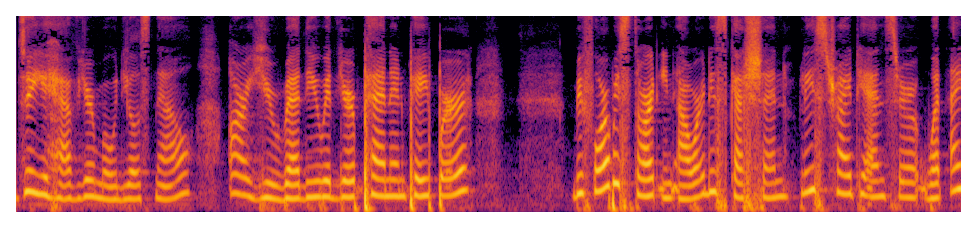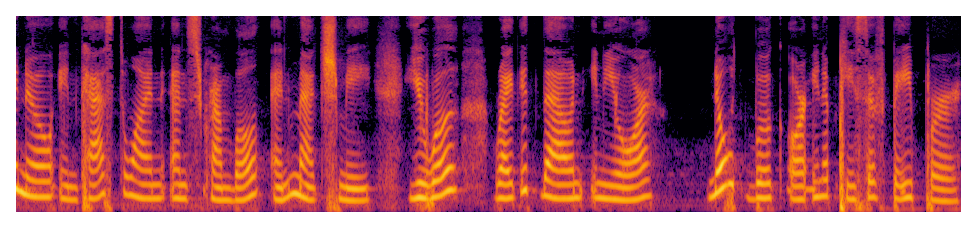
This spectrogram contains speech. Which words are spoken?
Do you have your modules now? Are you ready with your pen and paper? Before we start in our discussion, please try to answer what I know in Task 1 and Scramble and Match Me. You will write it down in your notebook or in a piece of paper.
